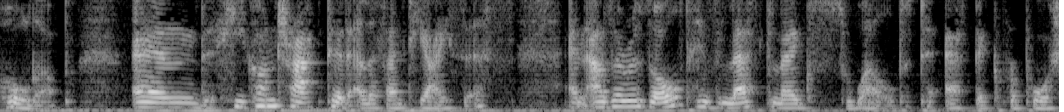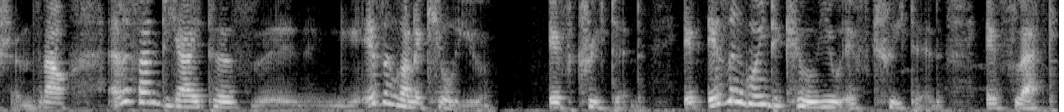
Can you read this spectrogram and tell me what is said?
hold up. And he contracted elephantiasis, and as a result, his left leg swelled to epic proportions. Now, elephantiasis uh, isn't going to kill you if treated. It isn't going to kill you if treated. If left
